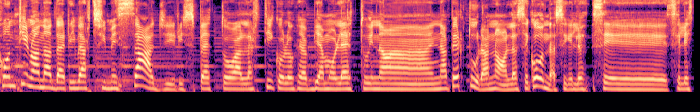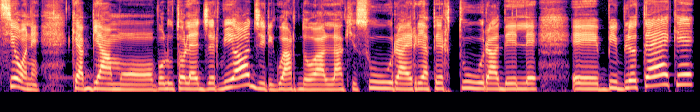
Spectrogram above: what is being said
Continuano ad arrivarci messaggi rispetto all'articolo che abbiamo letto in, uh, in apertura. No, la seconda se- se- selezione che abbiamo voluto leggervi oggi riguardo alla chiusura e riapertura delle eh, biblioteche.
